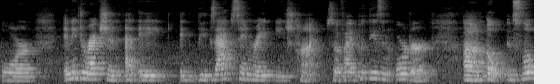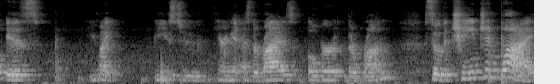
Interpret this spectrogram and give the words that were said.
or any direction at a the exact same rate each time. So if I put these in order, um, oh, and slope is, you might be used to hearing it as the rise over the run. So the change in y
